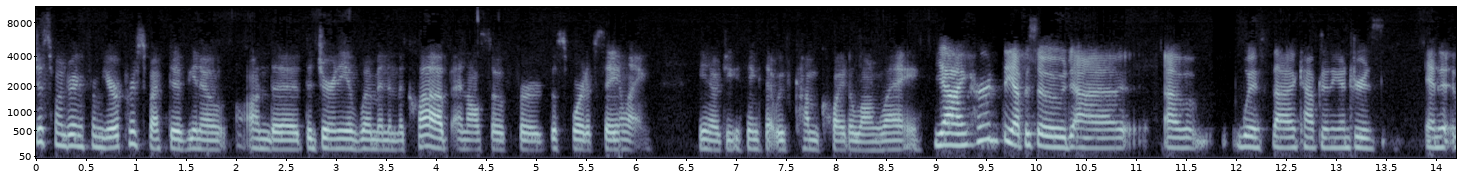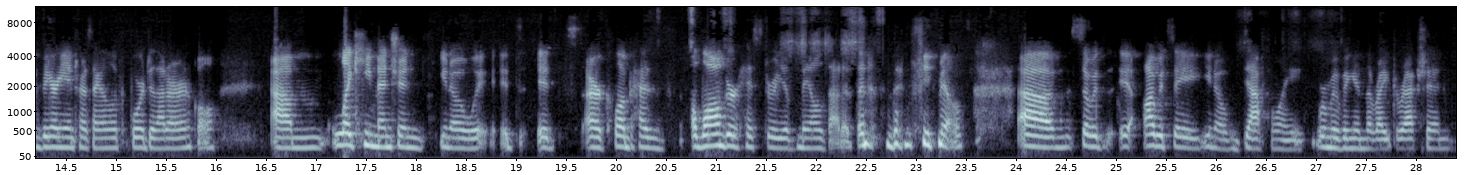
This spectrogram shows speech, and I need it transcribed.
just wondering from your perspective, you know, on the the journey of women in the club and also for the sport of sailing you know, do you think that we've come quite a long way? Yeah, I heard the episode uh, uh, with Captain Andrews, and it, very interesting. I look forward to that article. Um, like he mentioned, you know, it's it's our club has a longer history of males at it than than females. Um, so it, I would say, you know, definitely we're moving in the right direction.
